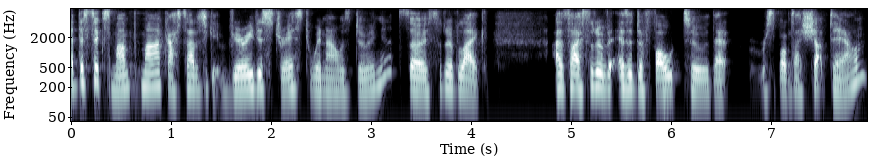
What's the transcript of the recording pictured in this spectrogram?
at the six month mark, I started to get very distressed when I was doing it. So, sort of like, as I sort of, as a default to that response, I shut down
